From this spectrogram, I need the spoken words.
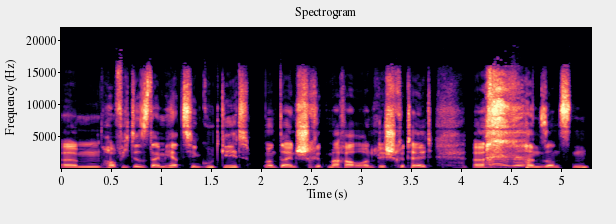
ähm, hoffe ich, dass es deinem Herzchen gut geht und dein Schrittmacher ordentlich Schritt hält. Äh, ansonsten,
